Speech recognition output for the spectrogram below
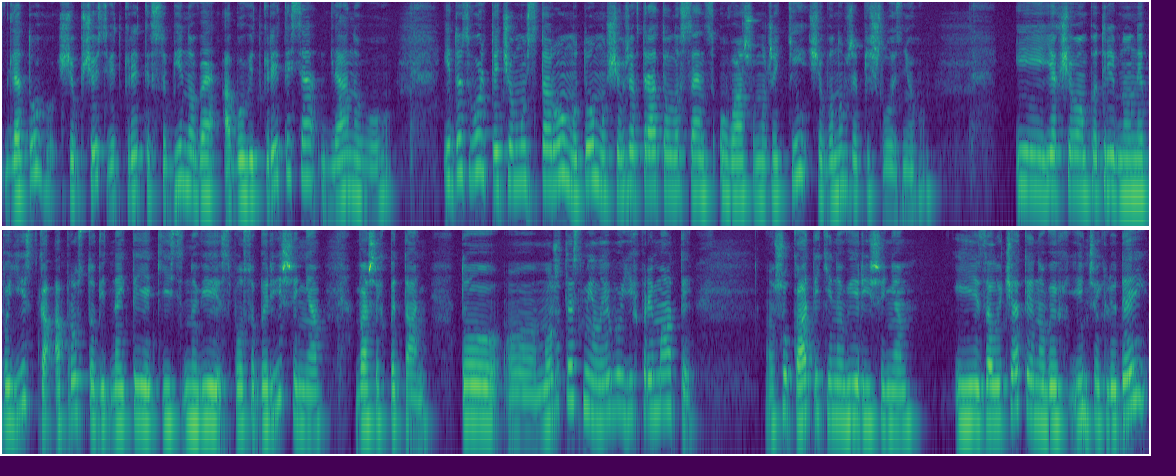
для того, щоб щось відкрити в собі нове або відкритися для нового. І дозвольте чомусь старому, тому, що вже втратило сенс у вашому житті, щоб воно вже пішло з нього. І якщо вам потрібно не поїздка, а просто віднайти якісь нові способи рішення ваших питань, то можете сміливо їх приймати, шукати ті нові рішення і залучати нових інших людей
